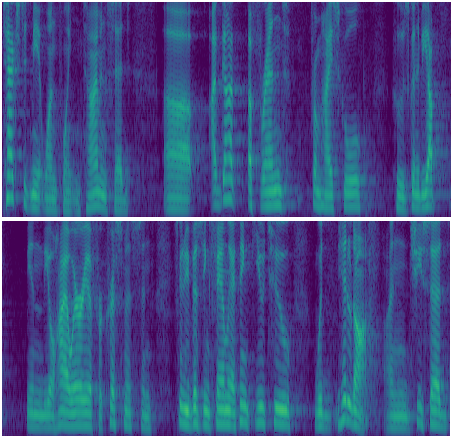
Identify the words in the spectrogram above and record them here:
texted me at one point in time and said, uh, I've got a friend from high school who's going to be up in the Ohio area for Christmas and he's going to be visiting family. I think you two would hit it off. And she said,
